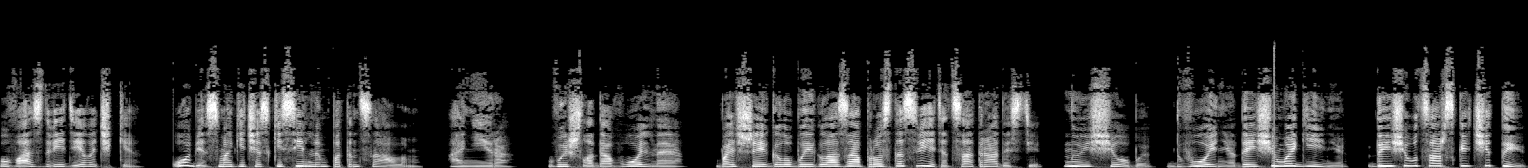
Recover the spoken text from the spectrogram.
у вас две девочки, обе с магически сильным потенциалом. Анира вышла довольная, большие голубые глаза просто светятся от радости. Ну еще бы, двойня, да еще магини, да еще у царской четы.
